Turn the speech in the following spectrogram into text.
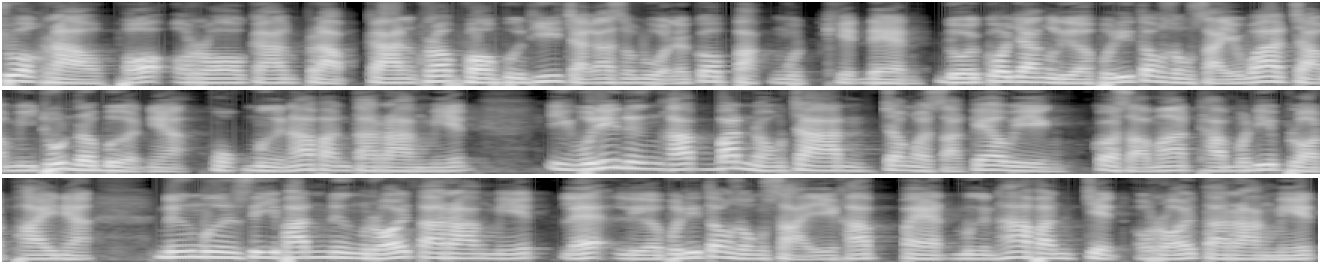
ชั่วคราว เพราะรอการปรับการครอบครองพื้นที่จากการสำรวจแล้วก็ปักหมุดเขตแดน โดยก็ยังเหลือพื้นที่ต้องสงสัยว่าจะมีทุ่นระเบิดเนี่ย65,000 ตารางเมตร อีกพื้นที่หนึ่งครับบ้านหนองจานจังหวัดสระแก้วเอง ก็สามารถทำพื้นที่ปลอดภัยเนี่ย14,100 ตารางเมตร และเหลือพื้นที่ต้องสงสัยครับ85,700 ตารางเมตร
